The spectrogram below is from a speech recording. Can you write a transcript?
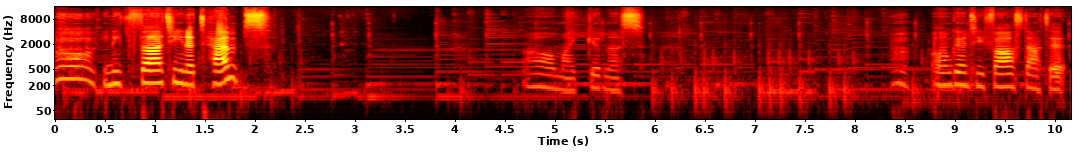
Oh, you need 13 attempts? Oh my goodness. Oh, I'm going too fast at it.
